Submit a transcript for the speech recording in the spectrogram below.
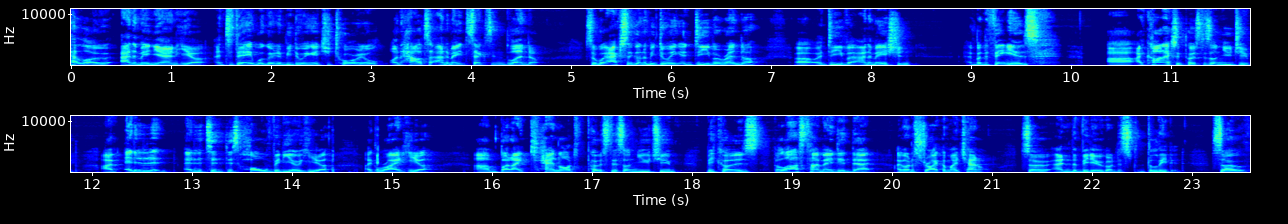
Hello, Anime Nyan here, and today we're going to be doing a tutorial on how to animate sex in Blender. So we're actually going to be doing a diva render, uh, a diva animation, but the thing is, uh, I can't actually post this on YouTube. I've edited edited this whole video here, like right here, um, but I cannot post this on YouTube because the last time I did that, I got a strike on my channel. So, and the video got deleted. So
